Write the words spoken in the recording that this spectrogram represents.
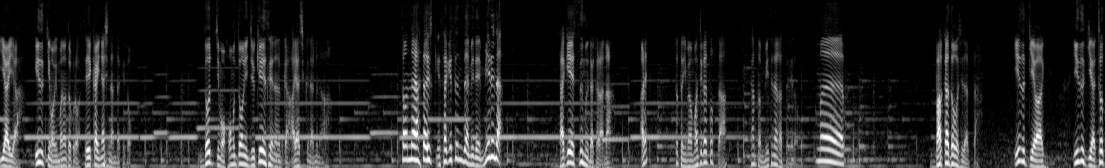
いやいや、伊月も今のところ正解なしなんだけど。どっちも本当に受験生なのか怪しくなるな。そんなさげすんだ目で見るな下げすむだからな。あれ？ちょっと今間違っとった？ちゃんと見てなかったけど。まあ、バカ同士だった。伊月は、伊月はちょっ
